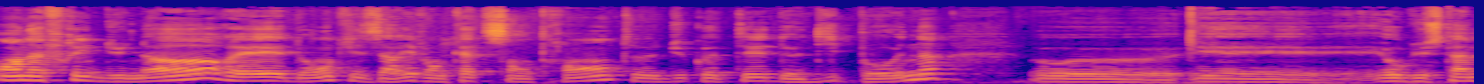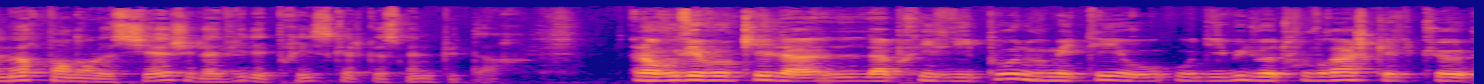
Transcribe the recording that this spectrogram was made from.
en Afrique du Nord et donc ils arrivent en 430 du côté de Hippone. Euh, et, Augustin meurt pendant le siège et la ville est prise quelques semaines plus tard. Alors vous évoquez la, prise d'Hippone, vous mettez au, début de votre ouvrage quelques,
